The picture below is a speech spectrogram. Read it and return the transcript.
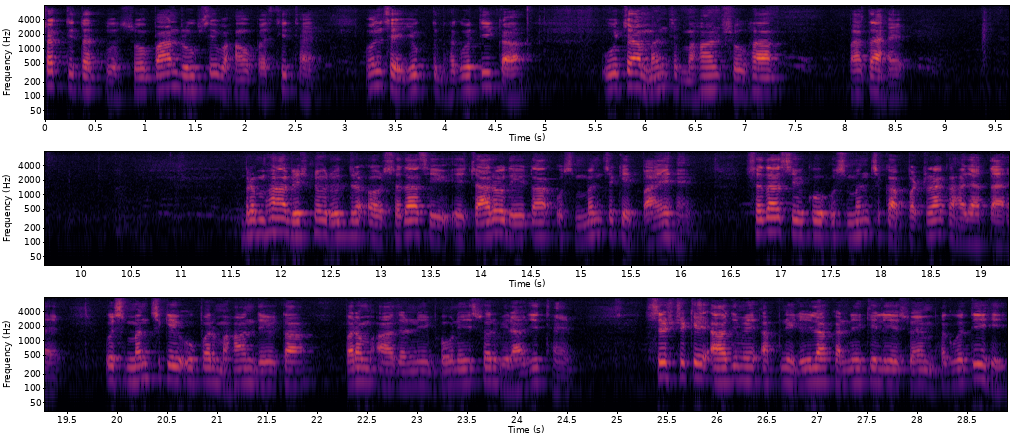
शक्ति तत्व सोपान रूप से वहाँ उपस्थित हैं। उनसे युक्त भगवती का ऊँचा मंच महान शोभा पाता है। ब्रह्मा, विष्णु, रुद्र और सदाशिव, ये चारों देवता उस मंच के पाए हैं। सदाशिव को उस मंच का पटरा कहा जाता है। उस मंच के ऊपर महान देवता, परम आदरणीय भुवनेश्वर विराजित हैं। सृष्टि के आदि में अपनी लीला करने के लिए स्वयं भगवती ही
